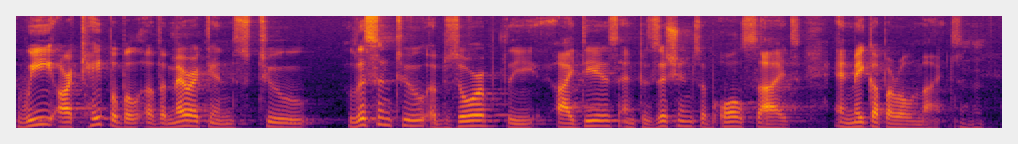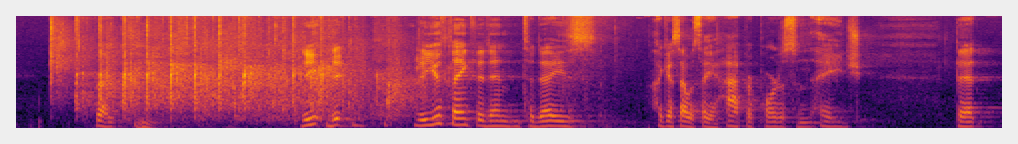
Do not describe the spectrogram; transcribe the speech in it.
we are capable of Americans to listen to, absorb the ideas and positions of all sides and make up our own minds. Mm-hmm. Great. Do you, do, do you think that in today's, I guess I would say hyper-partisan age, that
